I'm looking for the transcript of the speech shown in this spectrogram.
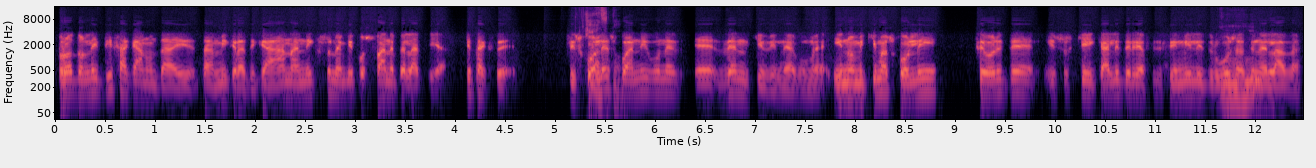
Πρώτον λέει τι θα κάνουν τα, τα μη κρατικά αν ανοίξουν μήπως φάνε πελατεία. Κοιτάξτε, στις σχολές που ανοίγουν ε, δεν κινδυνεύουμε. Η νομική μας σχολή θεωρείται ίσως και η καλύτερη αυτή τη στιγμή λειτουργούσα στην Ελλάδα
